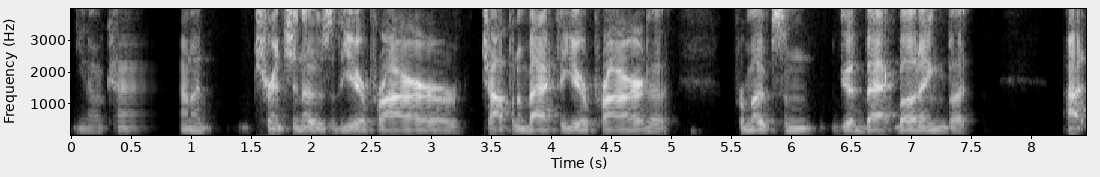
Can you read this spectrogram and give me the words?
you know, kind of trenching those the year prior or chopping them back the year prior to promote some good back budding. But I,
